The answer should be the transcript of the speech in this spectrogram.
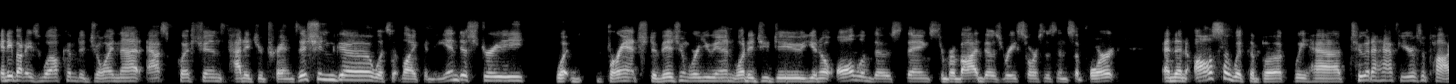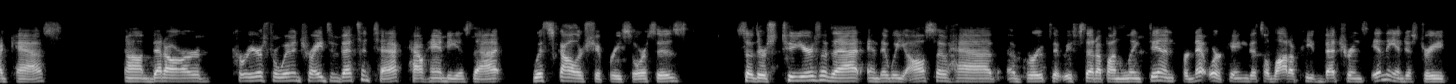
Anybody's welcome to join that, ask questions. How did your transition go? What's it like in the industry? What branch division were you in? What did you do? You know all of those things to provide those resources and support. And then also with the book we have two and a half years of podcasts um, that are careers for women trades and vets and tech. How handy is that? With scholarship resources. So there's two years of that. And then we also have a group that we've set up on linkedin for networking that's a lot of veterans in the industry.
